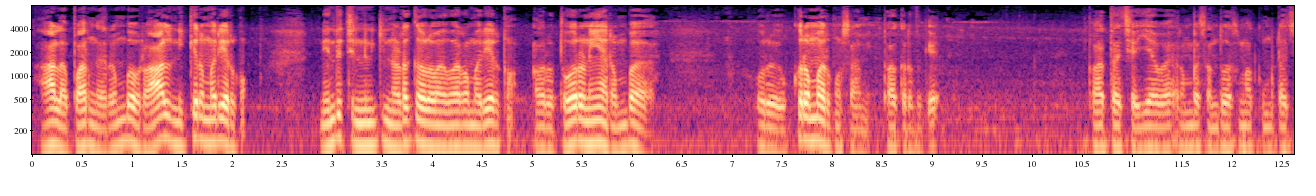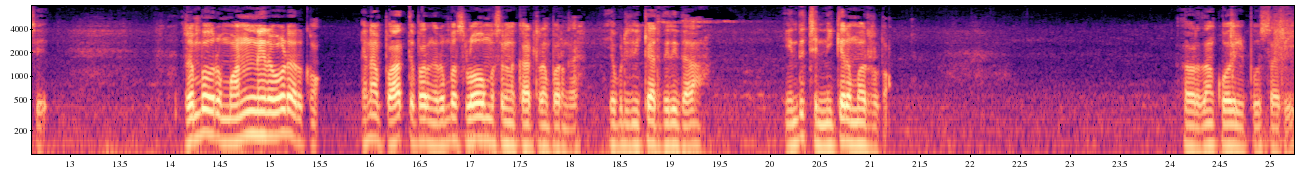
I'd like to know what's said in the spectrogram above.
ஆளை பாருங்கள் ரொம்ப ஒரு ஆள் நிற்கிற மாதிரியே இருக்கும். நெந்திச்சு நிற்கி நடக்க வர- மாதிரியே இருக்கும். அவர் தோரணையாக ரொம்ப ஒரு உக்கிரமாக இருக்கும் சாமி பார்க்குறதுக்கு. பார்த்தாச்சு ஐயாவை ரொம்ப சந்தோஷமாக கும்பிட்டாச்சு. ரொம்ப ஒரு மண்ணிறவோடு இருக்கும். ஏன்னா பார்த்து பாருங்கள் ரொம்ப ஸ்லோ மோஷனில் காட்டுறேன் பாருங்கள் எப்படி நிற்காரு தெரியுதா? எந்திரிச்சு நிற்கிற மாதிரி இருக்கும். அவர் தான் கோயில் பூசாரி.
